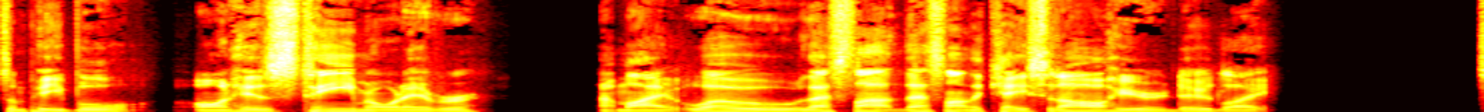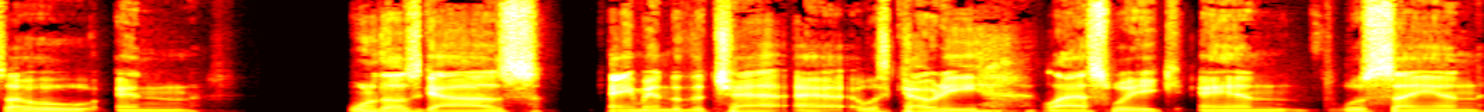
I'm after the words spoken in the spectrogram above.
some people on his team or whatever. I'm like, whoa, that's not that's not the case at all here, dude. Like, so and one of those guys came into the chat at, with Cody last week and was saying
